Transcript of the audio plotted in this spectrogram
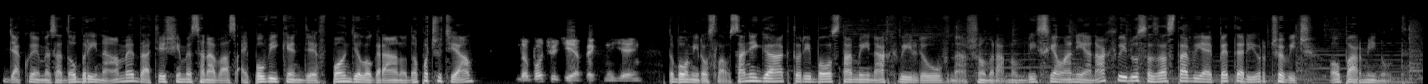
Ďakujeme za dobrý námed a tešíme sa na vás aj po víkende v pondelok ráno. Do počutia. Do počutia, pekný deň. To bol Miroslav Saniga, ktorý bol s nami na chvíľu v našom rannom vysielaní a na chvíľu sa zastaví aj Peter Jurčovič o pár minút.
